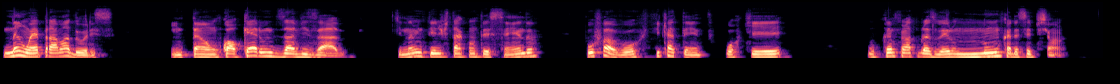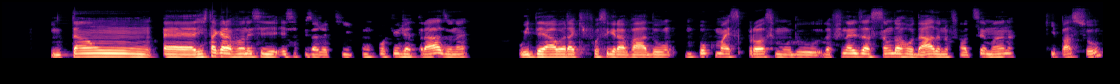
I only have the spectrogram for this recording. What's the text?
não é para amadores. Então, qualquer um desavisado que não entende o que está acontecendo, por favor, fique atento, porque o Campeonato Brasileiro nunca decepciona. Então, é, a gente está gravando esse, esse episódio aqui com um pouquinho de atraso, né? O ideal era que fosse gravado um pouco mais próximo do, da finalização da rodada no final de semana, que passou.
